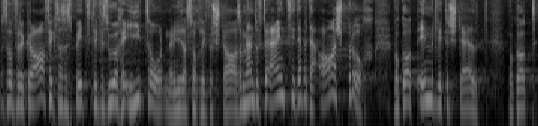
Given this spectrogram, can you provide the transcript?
so für eine Grafik das ein bisschen versuchen einzuordnen, wenn ich das so ein bisschen verstehe. Also wir haben auf der einen Seite eben den Anspruch, wo Gott immer wieder stellt, wo, Gott,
